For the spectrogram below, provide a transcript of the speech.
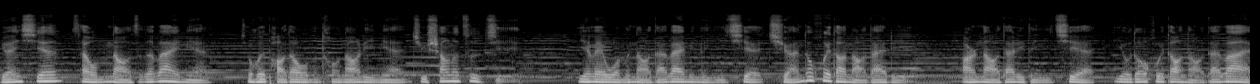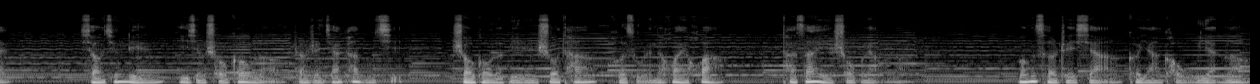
原先在我们脑子的外面，就会跑到我们头脑里面去伤了自己，因为我们脑袋外面的一切全都会到脑袋里，而脑袋里的一切又都会到脑袋外。小精灵已经受够了让人家看不起，受够了别人说他和主人的坏话，他再也受不了了。蒙瑟这下可哑口无言了，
